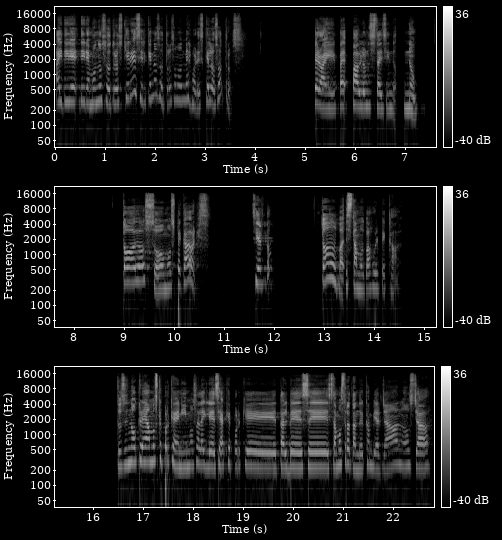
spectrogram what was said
ahí diremos nosotros, quiere decir que nosotros somos mejores que los otros. Pero ahí Pablo nos está diciendo, no. Todos somos pecadores. ¿Cierto? Todos estamos bajo el pecado. Entonces no creamos que porque venimos a la iglesia, que porque tal vez eh, estamos tratando de cambiar ya, nos, ya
